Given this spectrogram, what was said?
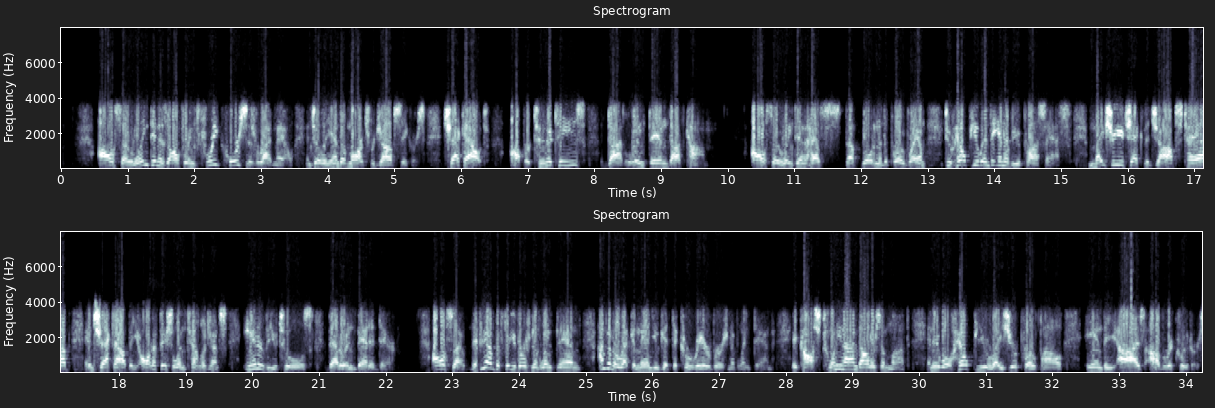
Also, LinkedIn is offering free courses right now until the end of March for job seekers. Check out opportunities.linkedin.com. Also, LinkedIn has stuff built into the program to help you in the interview process. Make sure you check the jobs tab and check out the artificial intelligence interview tools that are embedded there. Also, if you have the free version of LinkedIn, I'm going to recommend you get the career version of LinkedIn. It costs $29 a month and it will help you raise your profile in the eyes of recruiters.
